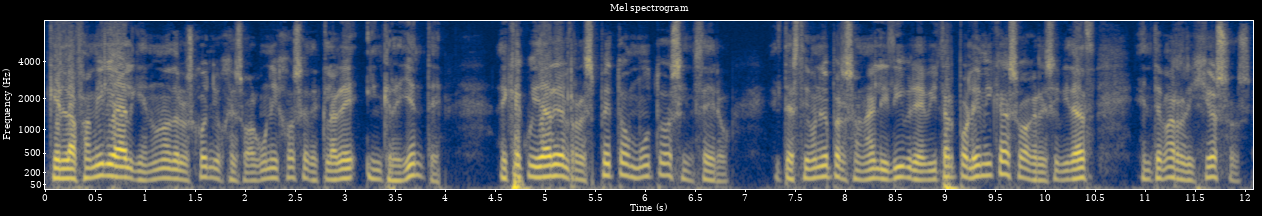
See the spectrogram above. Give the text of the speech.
que en la familia alguien, uno de los cónyuges o algún hijo, se declare increyente. Hay que cuidar el respeto mutuo sincero, el testimonio personal y libre, evitar polémicas o agresividad en temas religiosos,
